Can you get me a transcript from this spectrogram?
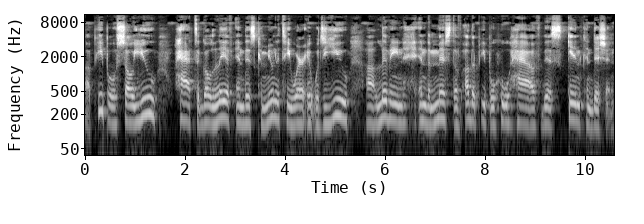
uh, people. So you had to go live in this community where it was you uh, living in the midst of other people who have this skin condition.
